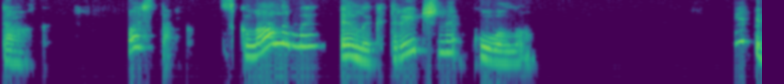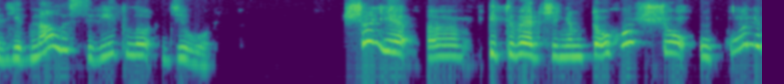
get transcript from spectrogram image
Так, ось так. Склали ми електричне коло і під'єднали світлодіод. Що є е, підтвердженням того, що у колі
